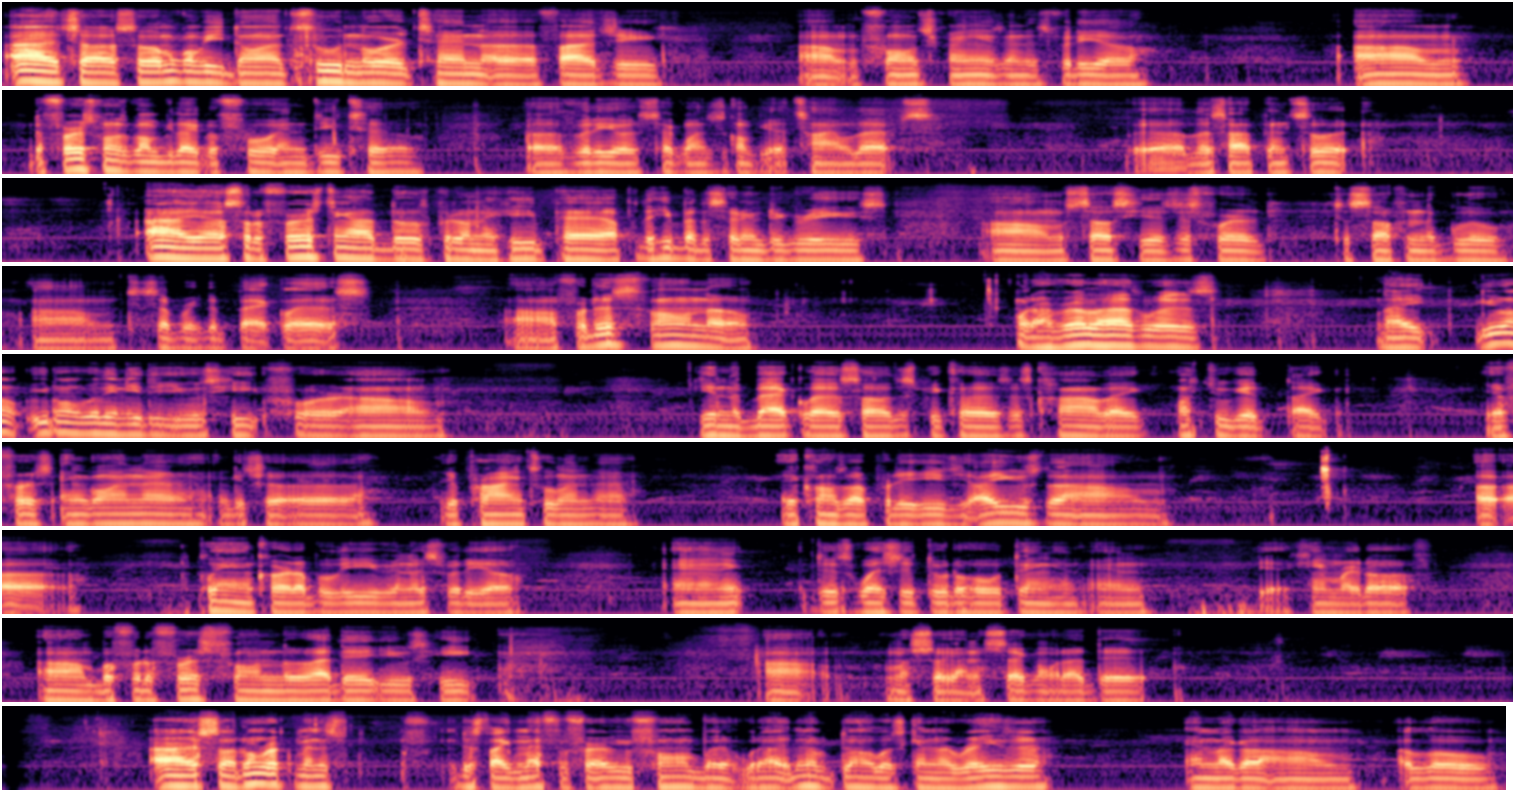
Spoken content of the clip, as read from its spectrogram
All right, y'all. So I'm gonna be doing two Nord 10 uh, 5G um, phone screens in this video. Um, the first one's gonna be like the full in detail uh, video. The second one's gonna be a time lapse. Uh, let's hop into it. All right, yeah. So the first thing I do is put it on the heat pad. I put the heat pad to 70 degrees um, Celsius just for to soften the glue um, to separate the back glass. Uh, for this phone though, what I realized was like you don't you don't really need to use heat for um getting the back glass off just because it's kind of like once you get like your first angle in there and get your uh your prying tool in there it comes off pretty easy. I used the um a, a playing card i believe in this video and it just wedged it through the whole thing and, and yeah it came right off. Um but for the first phone though i did use heat. Um i'm gonna show you in a second what i did all right, so I don't recommend this this like method for every phone, but what I ended up doing was getting a razor and like a um a little.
